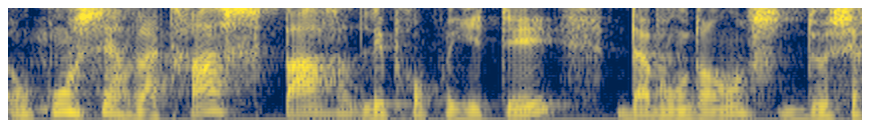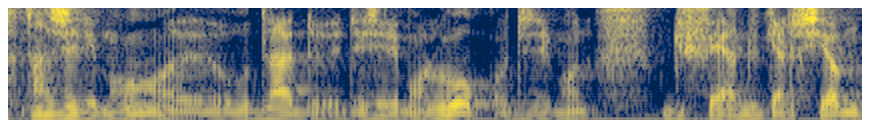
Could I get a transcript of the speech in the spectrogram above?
on conserve la trace par les propriétés d'abondance de certains éléments, euh, au-delà de, des éléments lourds, des éléments du fer du calcium,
